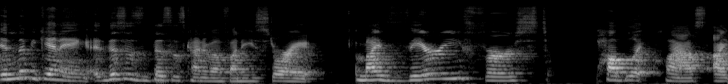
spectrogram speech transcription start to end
in the beginning, this is this is kind of a funny story. My very first public class I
